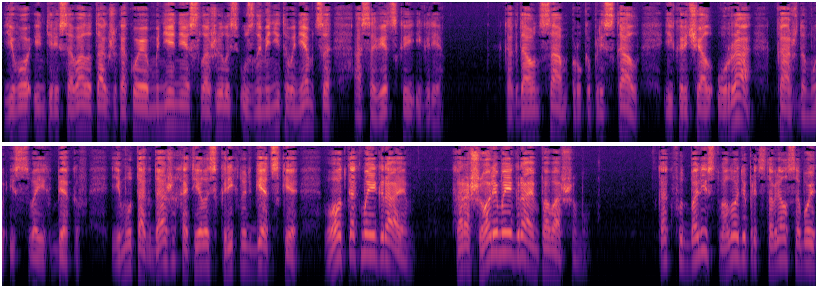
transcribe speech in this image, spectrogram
Его интересовало также, какое мнение сложилось у знаменитого немца о советской игре. Когда он сам рукоплескал и кричал «Ура!» каждому из своих беков, ему тогда же хотелось крикнуть Гетске «Вот как мы играем!» Хорошо ли мы играем, по-вашему? Как футболист Володя представлял собой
